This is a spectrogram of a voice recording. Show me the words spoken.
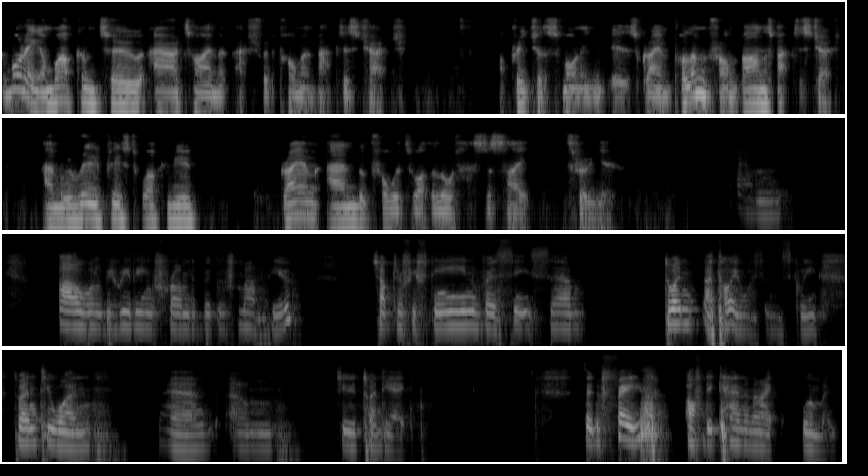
Good morning and welcome to our time at Ashford Common Baptist Church. Our preacher this morning is Graham Pulham from Barnes Baptist Church, and we're really pleased to welcome you, Graham, and look forward to what the Lord has to say through you. Um, I will be reading from the book of Matthew, chapter 15, verses um, 20, I thought it was on the screen, 21 and um, to 28. So the faith of the Canaanite woman.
